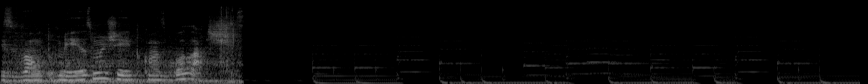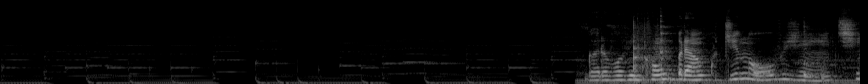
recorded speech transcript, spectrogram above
Eles vão do mesmo jeito com as bolachas. Agora eu vou vir com o branco de novo, gente.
